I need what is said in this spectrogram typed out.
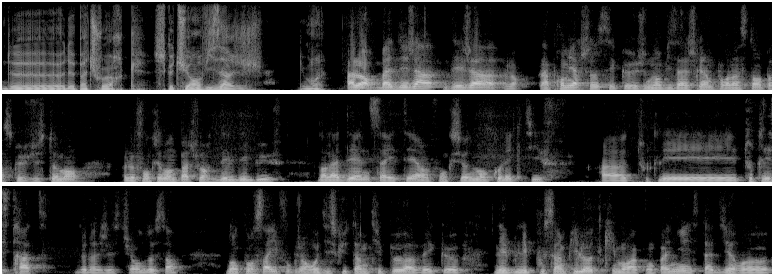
de, de, Patchwork? Ce que tu envisages, du moins Alors, bah déjà, déjà alors, la première chose, c'est que je n'envisage rien pour l'instant parce que justement, le fonctionnement de Patchwork dès le début, dans l'ADN, ça a été un fonctionnement collectif toutes les, toutes les strates de la gestion de ça. Donc pour ça, il faut que j'en rediscute un petit peu avec euh, les, les, poussins pilotes qui m'ont accompagné, c'est-à-dire euh,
